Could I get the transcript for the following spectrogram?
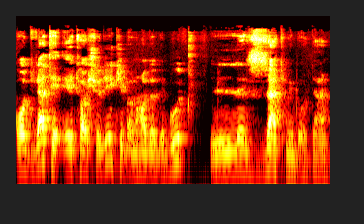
قدرت اعطا شده که به آنها داده بود لذت می بردن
